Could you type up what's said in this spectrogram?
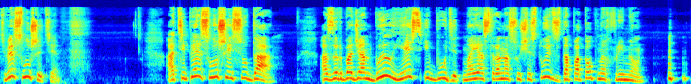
Теперь слушайте. А теперь слушай сюда. Азербайджан был, есть и будет. Моя страна существует с допотопных времен.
